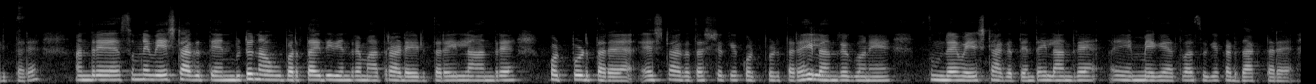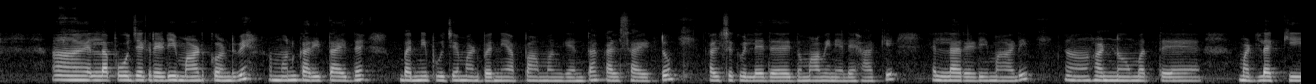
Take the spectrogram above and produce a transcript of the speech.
ಇಡ್ತಾರೆ. ಅಂದರೆ ಸುಮ್ಮನೆ ವೇಸ್ಟ್ ಆಗುತ್ತೆ ಅಂದ್ಬಿಟ್ಟು ನಾವು ಬರ್ತಾ ಇದ್ದೀವಿ ಅಂದರೆ ಮಾತ್ರ ಅಡೆ ಇಡ್ತಾರೆ. ಇಲ್ಲ ಅಂದರೆ ಕೊಟ್ಬಿಡ್ತಾರೆ. ಎಷ್ಟಾಗುತ್ತೆ ಅಷ್ಟಕ್ಕೆ ಕೊಟ್ಬಿಡ್ತಾರೆ. ಇಲ್ಲಾಂದರೆ ಗೊನೆ ಸುಮ್ಮನೆ ವೇಸ್ಟ್ ಆಗುತ್ತೆ ಅಂತ, ಇಲ್ಲಾಂದರೆ ಎಮ್ಮೆಗೆ ಅಥವಾ ಹಸುಗೆ ಕಡ್ದಾಕ್ತಾರೆ. ಎಲ್ಲ ಪೂಜೆಗೆ ರೆಡಿ ಮಾಡ್ಕೊಂಡ್ವಿ. ಅಮ್ಮನ ಕರಿತಾ ಇದ್ದೆ. ಬನ್ನಿ ಪೂಜೆ ಮಾಡಿ, ಬನ್ನಿ ಅಪ್ಪ ಅಮ್ಮನಿಗೆ ಅಂತ ಕಳಸ ಇಟ್ಟು, ಕಳ್ಸಕ್ಕೆ ವಿಳ್ಳೆದೆ ಇದು ಮಾವಿನ ಎಲೆ ಹಾಕಿ ಎಲ್ಲ ರೆಡಿ ಮಾಡಿ ಹಣ್ಣು ಮತ್ತು ಮಡ್ಲಕ್ಕಿ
